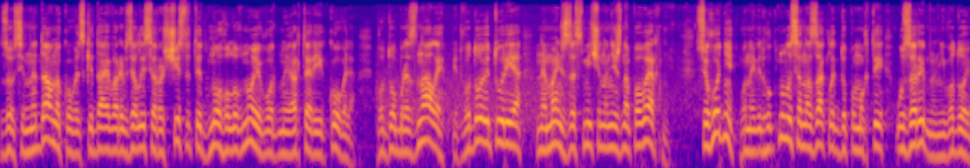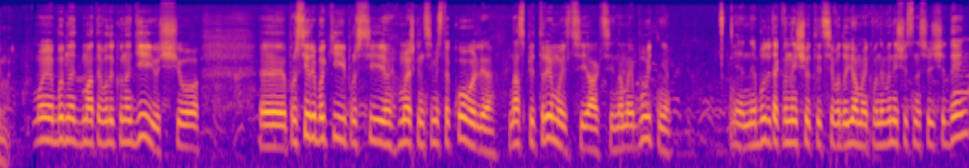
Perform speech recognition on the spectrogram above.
Зовсім недавно ковальські дайвери взялися розчистити дно головної водної артерії Коваля, бо добре знали, під водою Турія не менш засмічена, ніж на поверхні. Сьогодні вони відгукнулися на заклик допомогти у зарибненні водойми. Ми будемо мати велику надію, що е, прості рибаки і прості мешканці міста Коваля нас підтримують в цій акції на майбутнє. Е, Не будуть так винищувати ці водойоми, як вони винищуються на сьогоднішній день,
